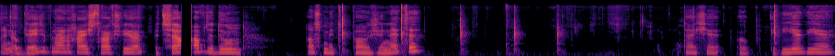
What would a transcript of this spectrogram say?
En ook deze bladen ga je straks weer hetzelfde doen als met de pangenetten. Dat je ook hier weer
